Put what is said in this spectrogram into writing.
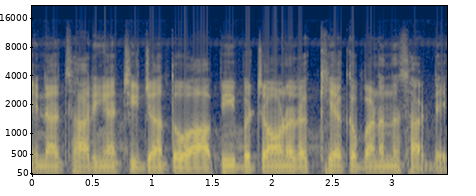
ਇਹਨਾਂ ਸਾਰੀਆਂ ਚੀਜ਼ਾਂ ਤੋਂ ਆਪ ਹੀ ਬਚਾਉਣ ਰੱਖਿਅਕ ਬਣਨ ਸਾਡੇ।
